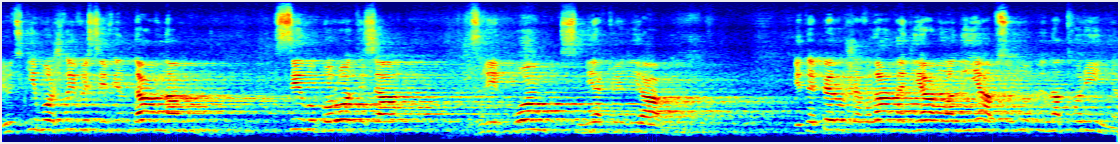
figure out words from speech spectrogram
людські можливості, Він дав нам силу боротися з гріхом, смертю і дьяволом. І тепер уже влада дьявола не є абсолютним на творіння.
